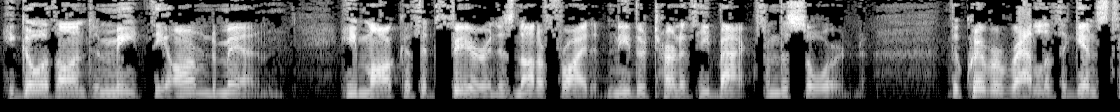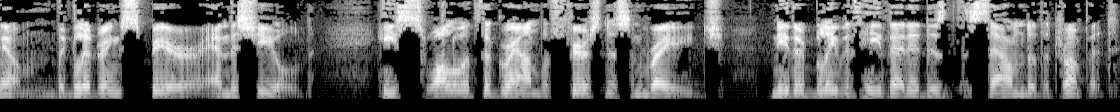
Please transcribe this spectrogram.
He goeth on to meet the armed men. He mocketh at fear and is not affrighted, neither turneth he back from the sword. The quiver rattleth against him, the glittering spear and the shield. He swalloweth the ground with fierceness and rage, neither believeth he that it is the sound of the trumpet.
